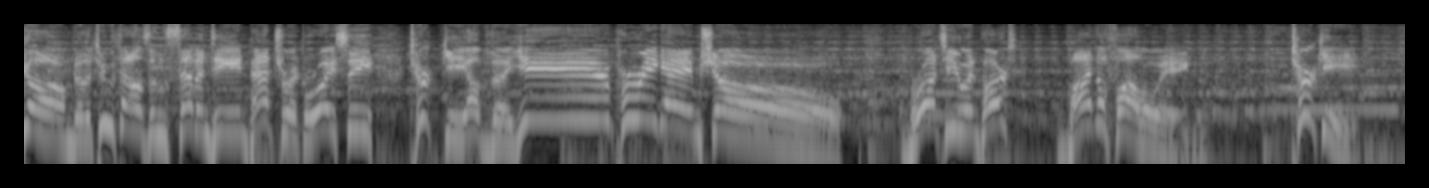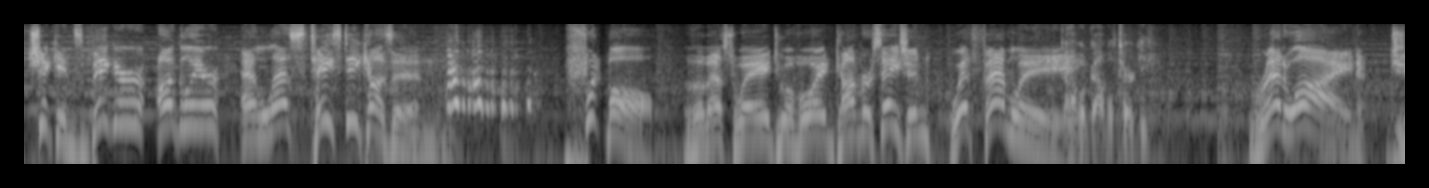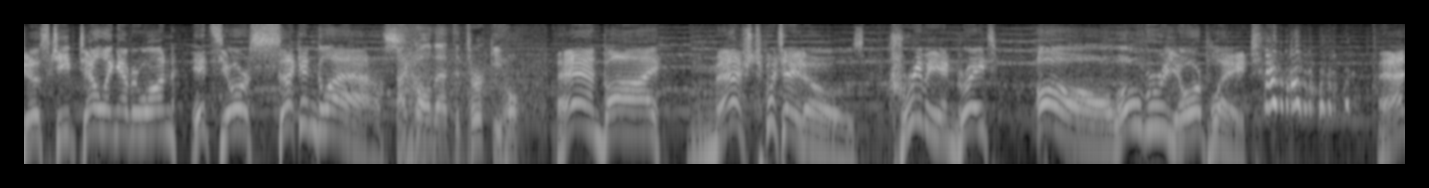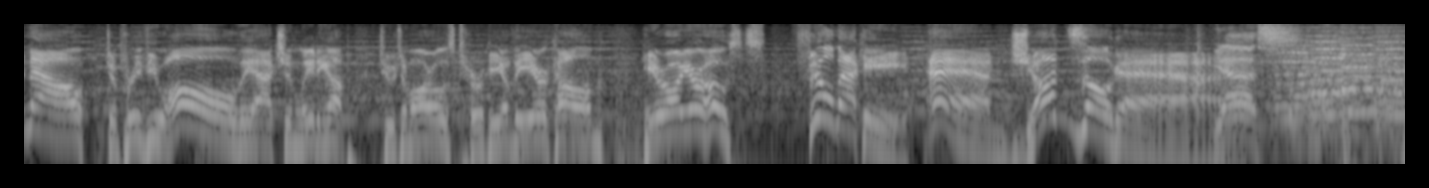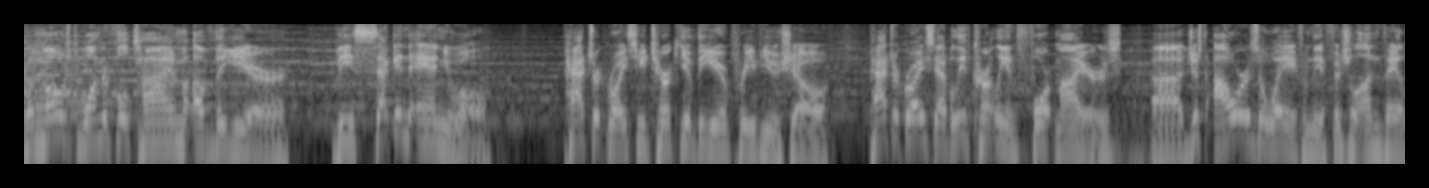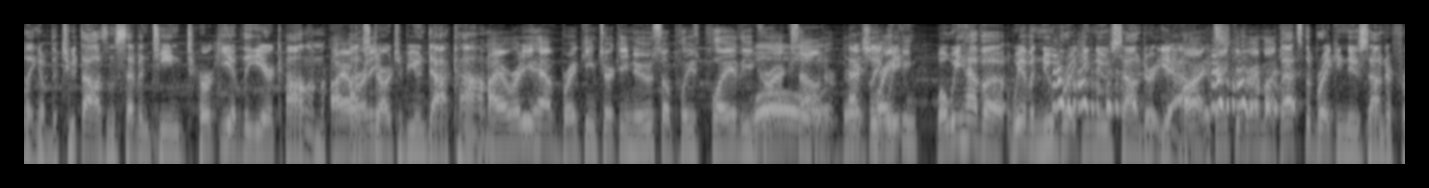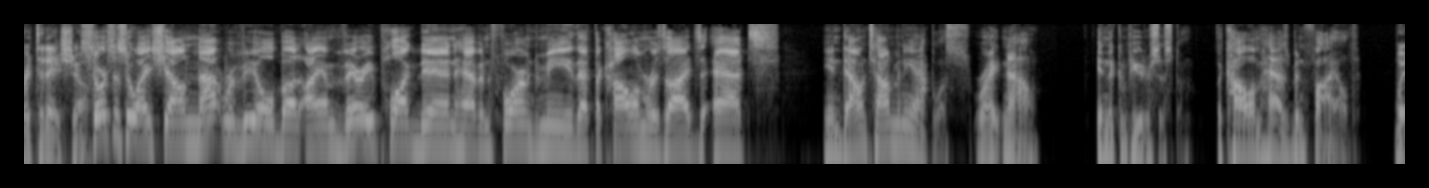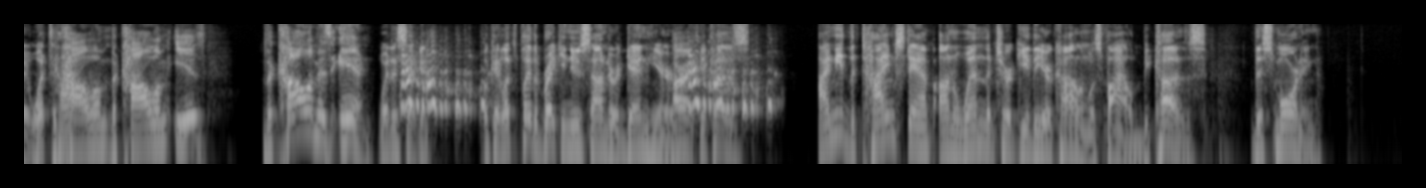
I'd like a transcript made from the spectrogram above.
Welcome to the 2017 Patrick Reusse Turkey of the Year pregame show. Brought to you in part by the following Turkey, chicken's bigger, uglier, and less tasty cousin. Football, the best way to avoid conversation with family. Gobble, gobble, turkey. Red wine. Just keep telling everyone it's your second glass. I call that the turkey hole. And by mashed potatoes. Creamy and great all over your plate. And now, to preview all the action leading up to tomorrow's Turkey of the Year column, here are your hosts, Phil Mackey and Judd Zulgad. Yes. The most wonderful time of the year, the second annual Patrick Reusse Turkey of the Year preview show. Patrick Reusse, I believe, currently in Fort Myers, uh, just hours away from the official unveiling of the 2017 Turkey of the Year column I on StarTribune.com. I already have breaking turkey news, so please play the correct sounder. There's Actually, breaking. we, well, we have a we have a new breaking news sounder. Yeah. All right, thank you very much. That's the breaking news sounder for today's show. Sources who I shall not reveal, but I am very plugged in, have informed me that the column resides at in downtown Minneapolis right now in the computer system. The column has been filed. Wait, what The time? column, the column is, the column is in. Wait a second. Okay, let's play the breaking news sounder again here. All right. Because I need the timestamp on when the Turkey of the Year column was filed because this morning,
